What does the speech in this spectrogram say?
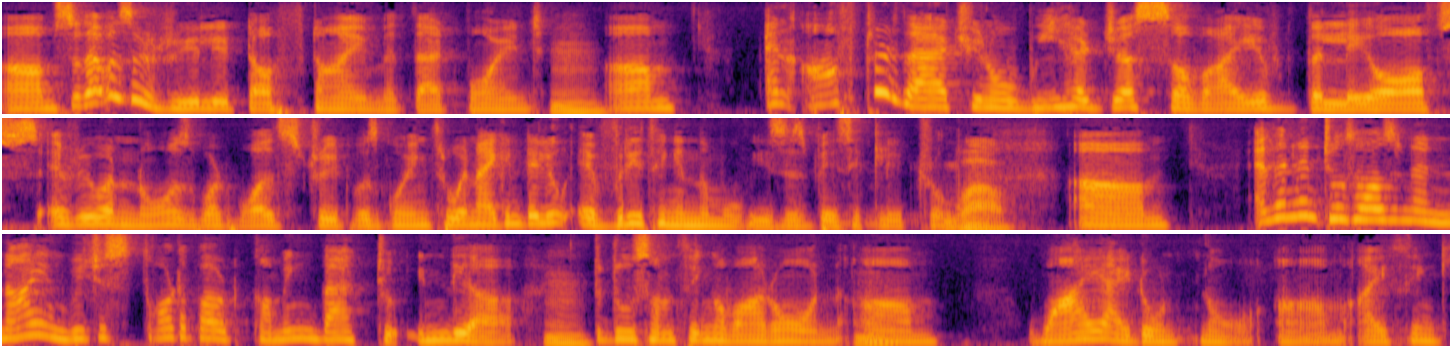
Um, so that was a really tough time at that point. Um, and after that, you know, we had just survived the layoffs. Everyone knows what Wall Street was going through. And I can tell you everything in the movies is basically true. Wow. Um, and then in 2009, we just thought about coming back to India to do something of our own. Um, why, I don't know. Um, I think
